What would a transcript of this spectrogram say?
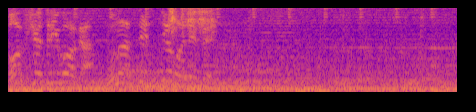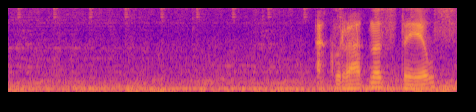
Общая тревога! У нас здесь тело лежит! Аккуратно, стелс.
